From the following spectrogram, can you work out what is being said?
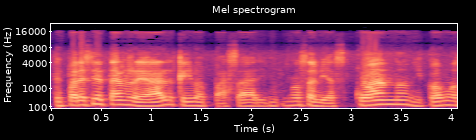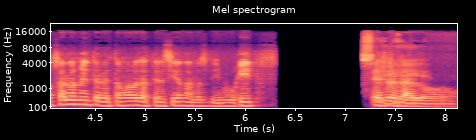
te parecía tan real que iba a pasar y no sabías cuándo ni cómo, solamente le tomabas atención a los dibujitos. Eso era lo,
